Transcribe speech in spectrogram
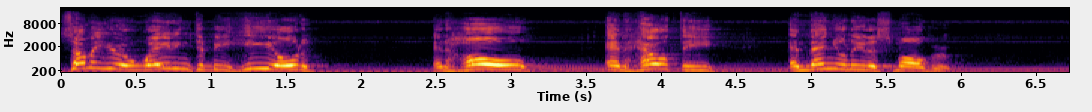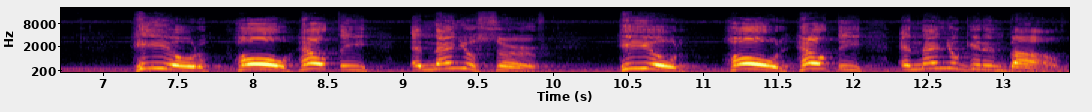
Some of you are waiting to be healed and whole and healthy, and then you'll need a small group. Healed, whole, healthy, and then you'll serve. Healed, whole, healthy, and then you'll get involved.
